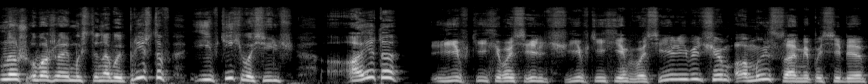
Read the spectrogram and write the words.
Наш уважаемый становой пристав Евтихий Васильевич, а это... — Евтихий Васильевич Евтихием Васильевичем, а мы сами по себе.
